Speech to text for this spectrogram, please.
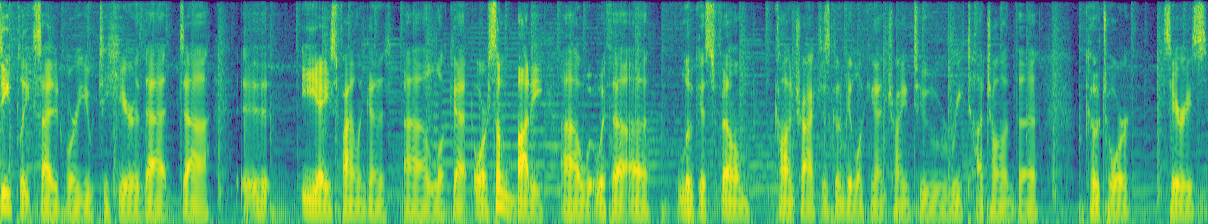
deeply excited were you to hear that uh, EA is finally going to uh, look at, or somebody uh, w- with a, a Lucasfilm contract is going to be looking at trying to retouch on the KOTOR series?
